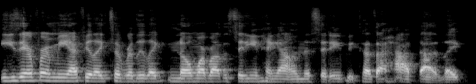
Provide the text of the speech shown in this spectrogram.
easier for me, I feel like, to really like know more about the city and hang out in the city because I had that like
